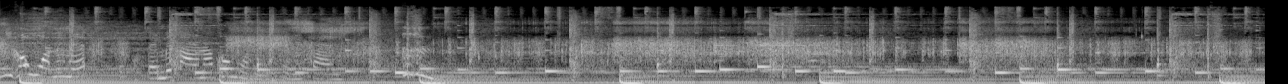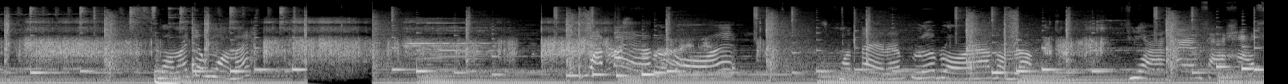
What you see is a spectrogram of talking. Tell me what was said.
นี่เข้าหัวหนึ่งเม็ดแต่ไม่ตายนะเข้าหัวหนึ่งแต่ไม่ตาย halo.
